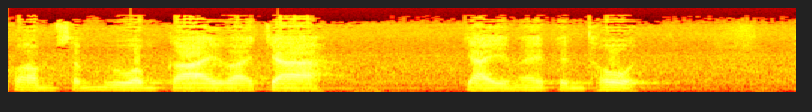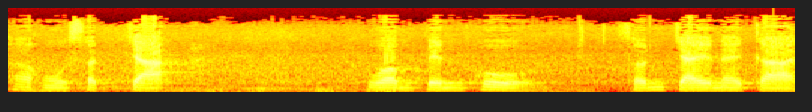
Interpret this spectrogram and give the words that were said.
ความสำรวมกายวาจา ใจไม่เป็นโทษพระหูสัจจะความเป็นผู้สนใจในการ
